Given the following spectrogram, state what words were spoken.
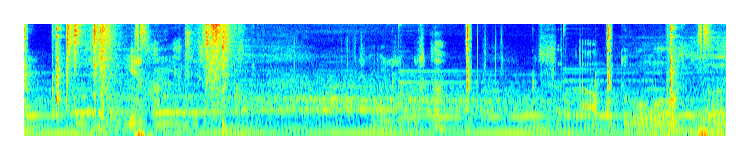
예? 얘는 감염이 안 됐어 어, 오스카 쓰- 아무것도 못 먹었어요.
